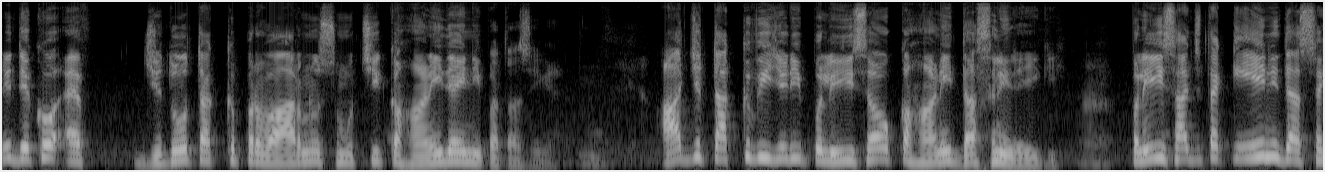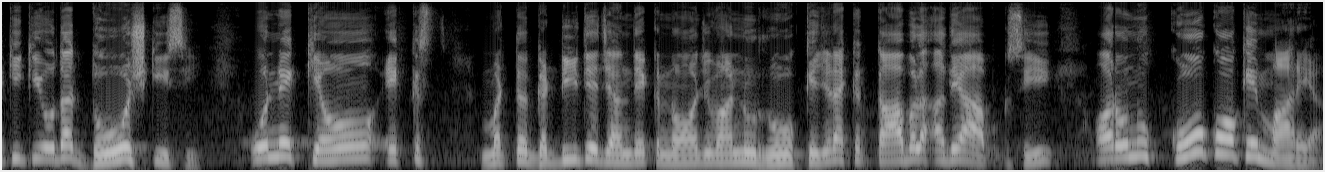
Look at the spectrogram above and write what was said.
ਨਹੀਂ, ਦੇਖੋ, ਐਫ ਜਦੋਂ ਤੱਕ ਪਰਿਵਾਰ ਨੂੰ ਸਮੁੱਚੀ ਕਹਾਣੀ ਦਾ ਹੀ ਨਹੀਂ ਪਤਾ ਸੀਗਾ, ਅੱਜ ਤੱਕ ਵੀ ਜਿਹੜੀ ਪੁਲਿਸ ਆ, ਉਹ ਕਹਾਣੀ ਦੱਸ ਨਹੀਂ ਰਹੀਗੀ ਪੁਲਿਸ ਅੱਜ ਤੱਕ ਇਹ ਨਹੀਂ ਦੱਸ ਸਕੀ ਕਿ ਉਹਦਾ ਦੋਸ਼ ਕੀ ਸੀ। ਉਹਨੇ ਕਿਉਂ ਇੱਕ ਮਟ ਗੱਡੀ ਤੇ ਜਾਂਦੇ ਇੱਕ ਨੌਜਵਾਨ ਨੂੰ ਰੋਕ ਕੇ, ਜਿਹੜਾ ਇੱਕ ਕਾਬਲ ਅਧਿਆਪਕ ਸੀ ਔਰ ਉਹਨੂੰ ਕੋ ਕੋਹ ਕੇ ਮਾਰਿਆ।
